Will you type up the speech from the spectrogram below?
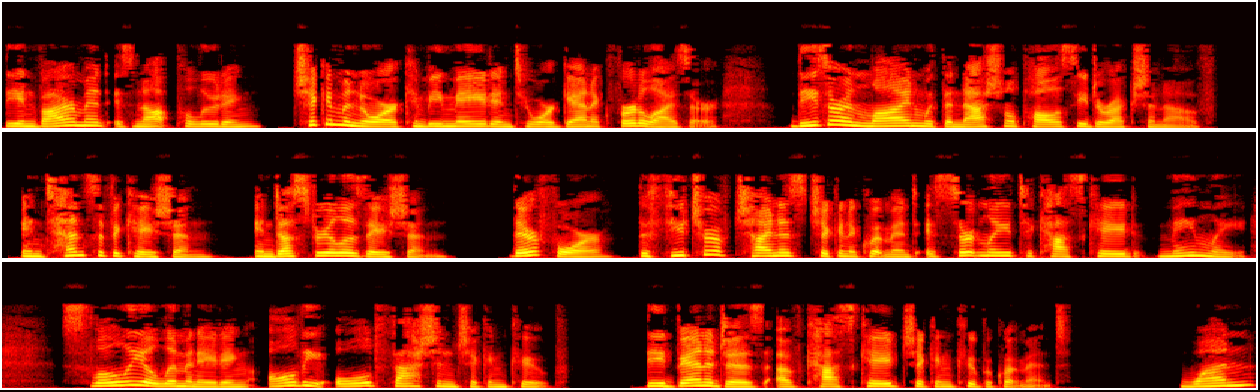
The environment is not polluting. Chicken manure can be made into organic fertilizer. These are in line with the national policy direction of intensification, industrialization, Therefore, the future of China's chicken equipment is certainly to cascade mainly, slowly eliminating all the old-fashioned chicken coop. The advantages of cascade chicken coop equipment. 1.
